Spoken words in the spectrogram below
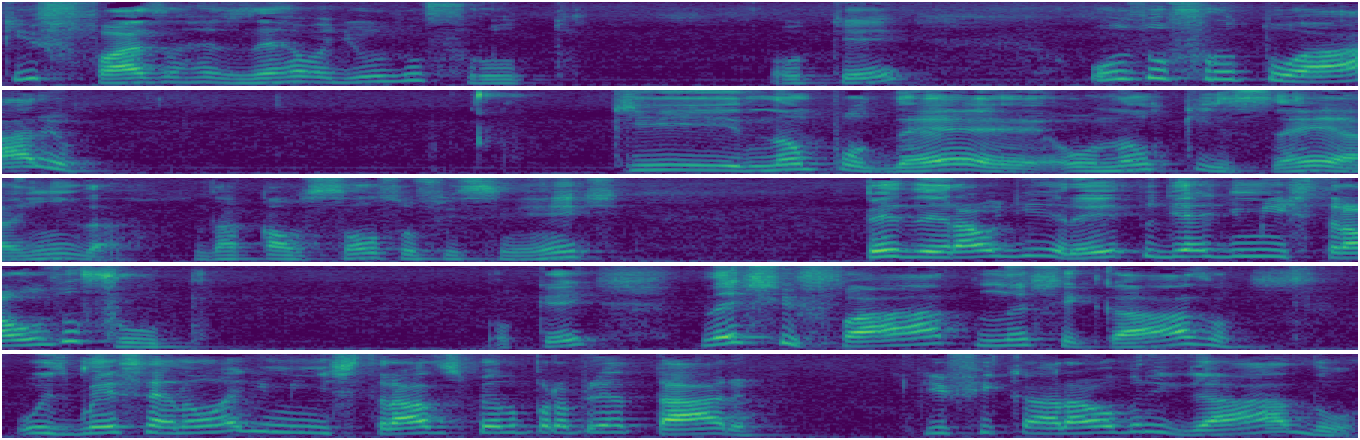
que faz a reserva de usufruto. Ok? O usufrutuário que não puder ou não quiser ainda dar calção suficiente perderá o direito de administrar o usufruto. Ok? Neste fato, neste caso, os bens serão administrados pelo proprietário, que ficará obrigado,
